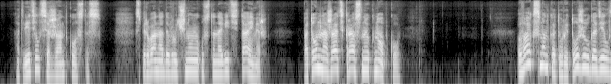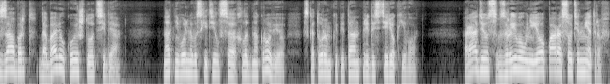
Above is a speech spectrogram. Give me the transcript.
— ответил сержант Костас. «Сперва надо вручную установить таймер, потом нажать красную кнопку — Ваксман, который тоже угодил за борт, добавил кое-что от себя. Над невольно восхитился хладнокровию, с которым капитан предостерег его. «Радиус взрыва у нее пара сотен метров.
